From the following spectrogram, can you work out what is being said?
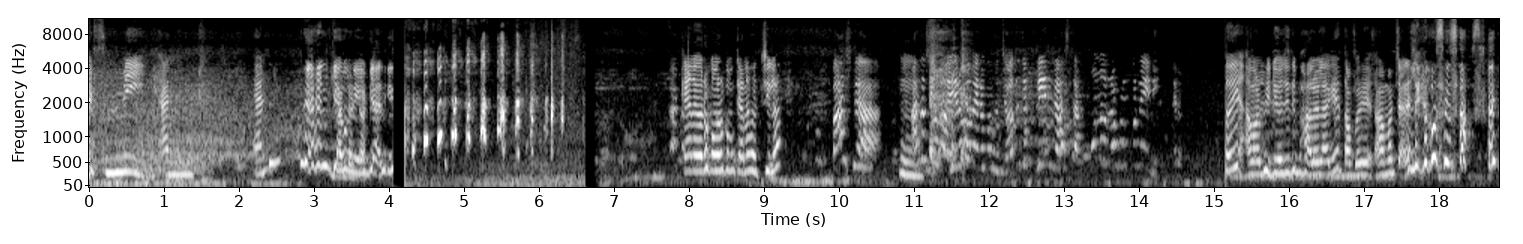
ইটস মি অ্যান্ড অ্যান্ড কেউ dot, dot, নেই জানি কেন ওরকম ওরকম কেন হচ্ছিল? পাঁচটা? আচ্ছা শোনো এরকম আমার ভিডিও যদি ভালো লাগে, তবে আমার চ্যানেলে অবশ্যই সাবস্ক্রাইব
